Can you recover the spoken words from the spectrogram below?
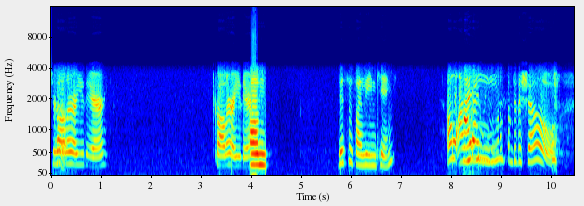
Sure. Caller, are you there? Caller, are you there? Um, this is Eileen King. oh, Hi, Eileen. Eileen. Welcome to the show.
